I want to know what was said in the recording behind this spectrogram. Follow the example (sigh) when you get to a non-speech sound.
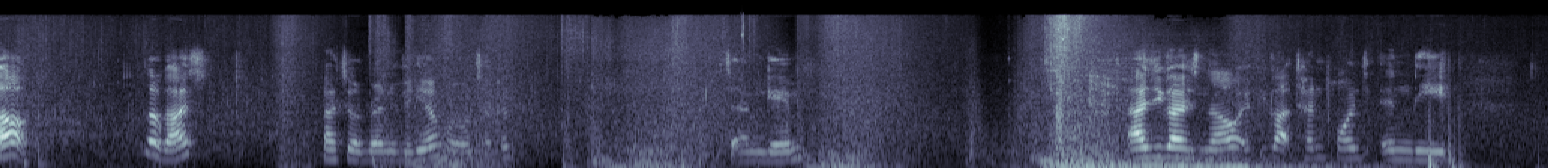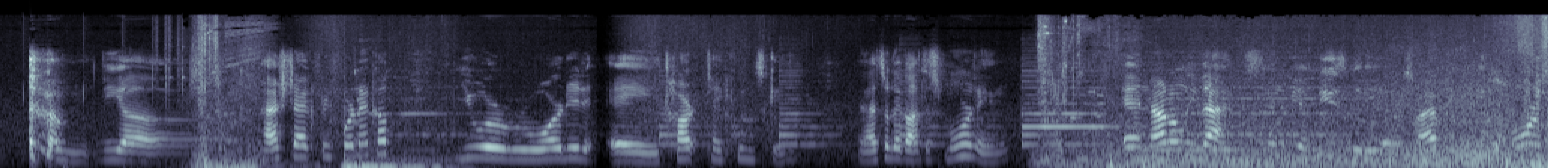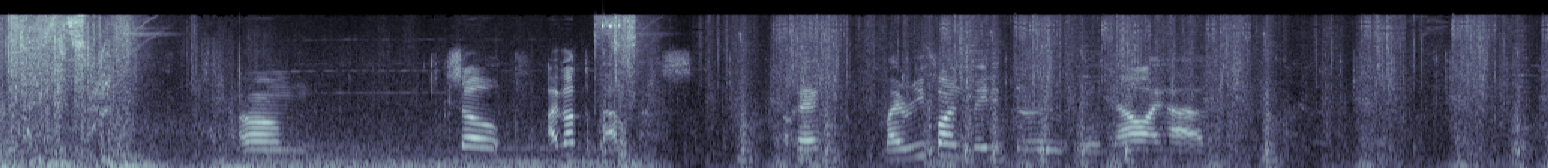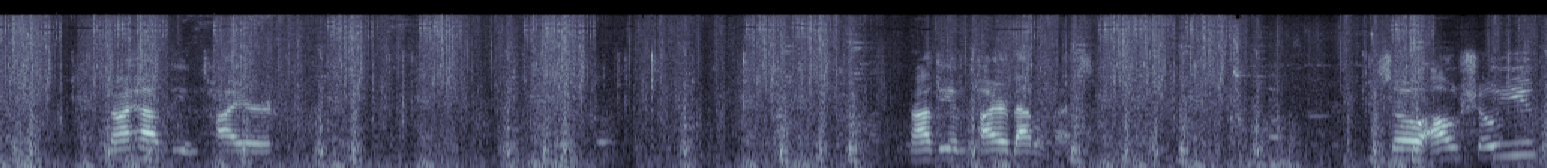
Oh, hello guys. Back to a brand new video. Wait one second. It's end game. As you guys know, if you got 10 points in the (coughs) the uh, hashtag free Fortnite Cup, you were rewarded a Tart Tycoon skin. And that's what I got this morning. And not only that, this is gonna be a news video, so I have to even more. Um, so, I got the Battle Pass. Okay? My refund made it through, and now I have... Now I have the entire... Have the entire Battle Pass. So, I'll show you,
